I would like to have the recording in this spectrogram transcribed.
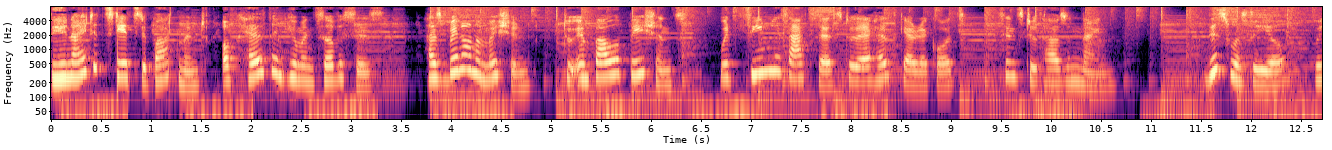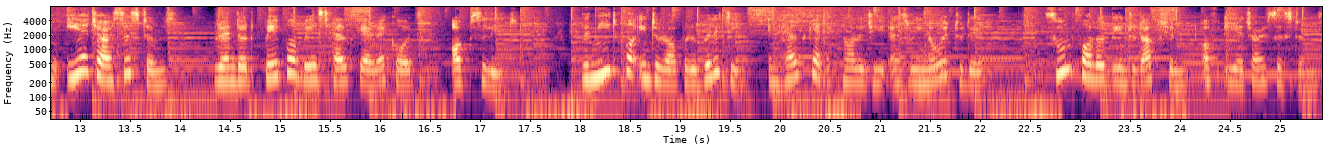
The United States Department of Health and Human Services has been on a mission to empower patients with seamless access to their healthcare records since 2009. This was the year when EHR systems rendered paper based healthcare records obsolete. The need for interoperability in healthcare technology as we know it today soon followed the introduction of EHR systems.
